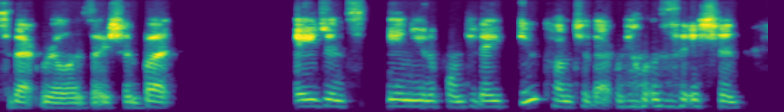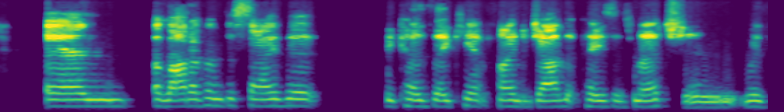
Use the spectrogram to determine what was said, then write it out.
to that realization. But agents in uniform today do come to that realization and a lot of them decide that because they can't find a job that pays as much and with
